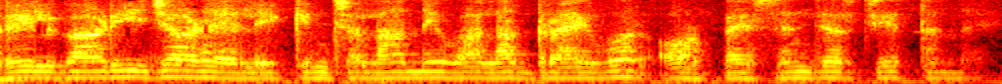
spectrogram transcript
रेलगाड़ी जड़ है, लेकिन चलाने वाला ड्राइवर और पैसेंजर चेतन है।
